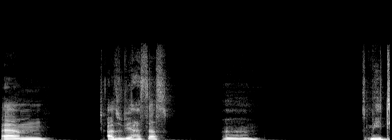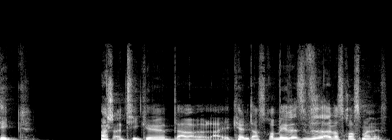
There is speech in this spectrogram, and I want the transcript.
Ähm, also, wie heißt das? Ähm, Kosmetik, Waschartikel, bla bla bla. Ihr kennt das. Wir wissen alle, was Rossmann ist.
